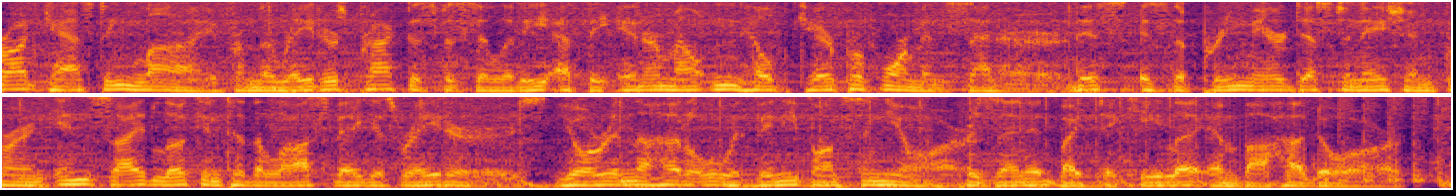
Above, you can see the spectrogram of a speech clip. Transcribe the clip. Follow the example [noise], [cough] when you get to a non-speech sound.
broadcasting live from the Raiders practice facility at the Intermountain Healthcare Performance Center. This is the premier destination for an inside look into the Las Vegas Raiders. You're in the huddle with Vinny Bonsignore, presented by Tequila Embajador.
